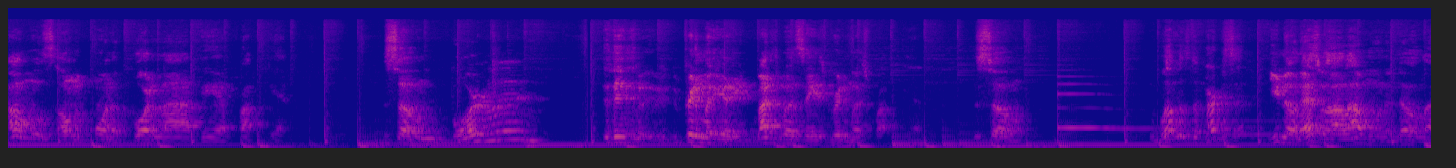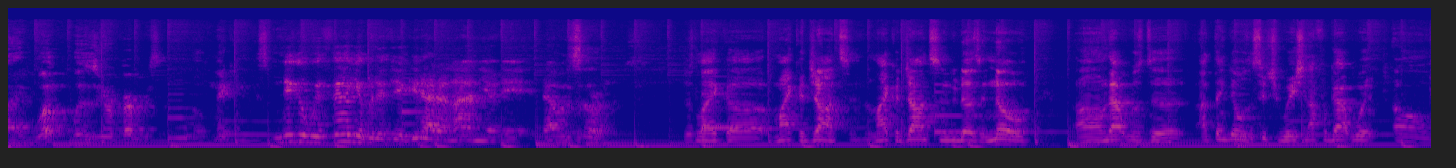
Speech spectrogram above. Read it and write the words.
almost on the point of borderline being propaganda. So Borderline? pretty much, yeah, you might as well say it's pretty much propaganda. So, what was the purpose of it? You know, that's all I want to know. Like, what was your purpose of making this? Nigga, we feel you, but if you get out of line, you're dead. That was the So- purpose. Just like uh, Micah Johnson. Micah Johnson, who doesn't know, um, that was the I think there was a situation. I forgot what um,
